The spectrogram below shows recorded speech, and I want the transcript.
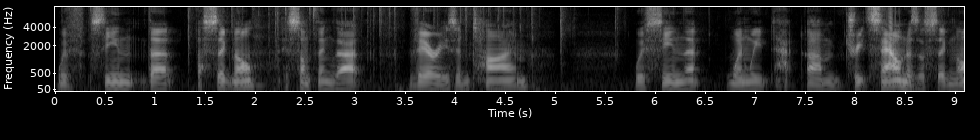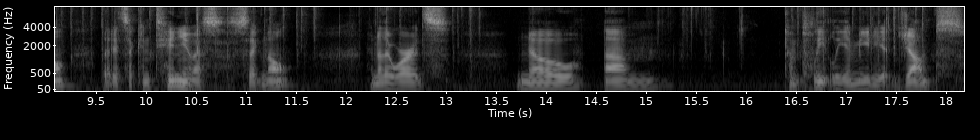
We've seen that a signal is something that varies in time. We've seen that when we um, treat sound as a signal, that it's a continuous signal. In other words, no um, completely immediate jumps.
